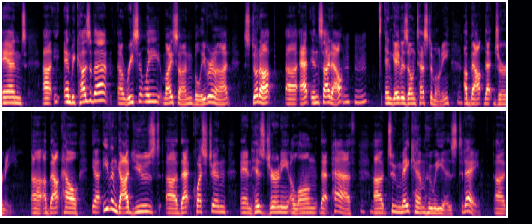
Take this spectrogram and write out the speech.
And uh, and because of that, uh, recently my son, believe it or not, stood up uh, at Inside Out and gave his own testimony about that journey. Uh, about how yeah, even God used uh, that question and his journey along that path uh, to make him who he is today. Uh,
